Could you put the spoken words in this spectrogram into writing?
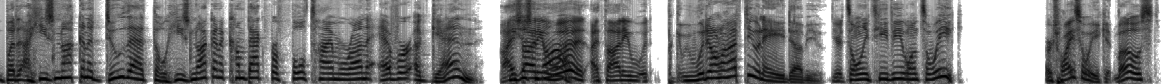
but uh, he's not gonna do that though. He's not gonna come back for full time run ever again. I thought he not. would. I thought he would. We don't have to in AEW. It's only TV once a week or twice a week at most.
